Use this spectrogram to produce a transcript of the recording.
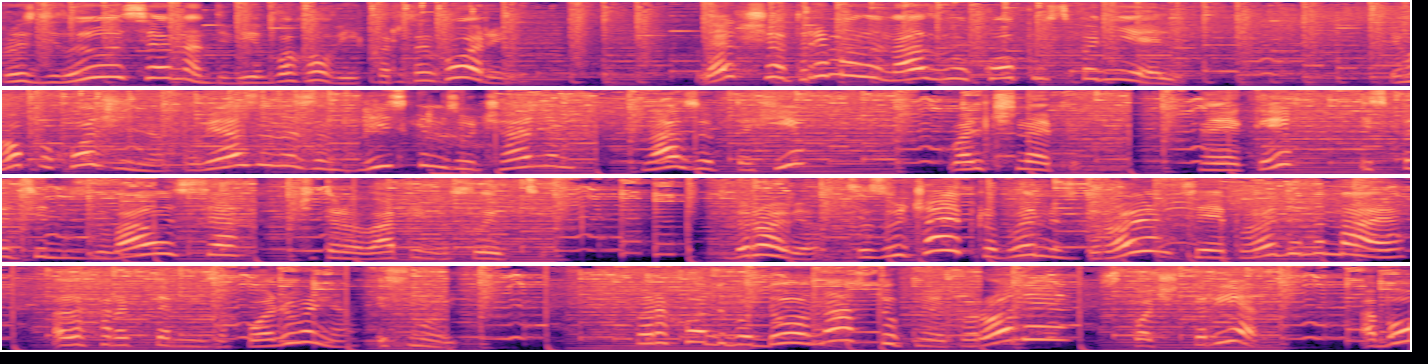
розділилися на дві вагові категорії. Легше отримали назву кокер спаніелі. Його походження пов'язане з англійським звучанням назви птахів вальчнепів, на яких і спеціалізувалися чотирилапі мисливці. Здоров'я. Зазвичай проблем із здоров'ям цієї породи немає, але характерні захворювання існують. Переходимо до наступної породи скотч-тер'єр або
